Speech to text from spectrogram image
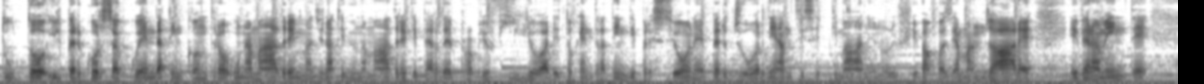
tutto il percorso a cui è andata incontro una madre. Immaginatevi una madre che perde il proprio figlio, ha detto che è entrata in depressione per giorni, anzi settimane, non riusciva quasi a mangiare e veramente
